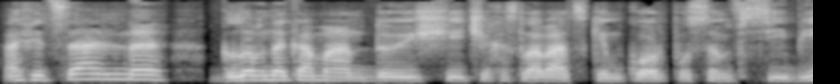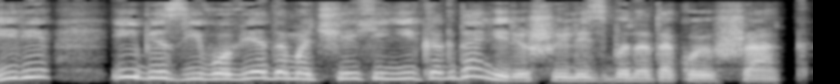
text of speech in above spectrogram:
официально главнокомандующий Чехословацким корпусом в Сибири, и без его ведома чехи никогда не решились бы на такой шаг.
